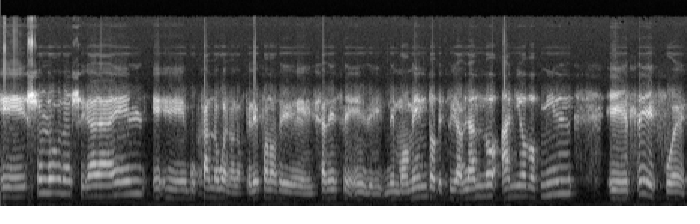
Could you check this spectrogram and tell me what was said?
Eh, yo logro llegar a él eh, eh, buscando, bueno, los teléfonos de, ya de, momento te estoy hablando, año 2006 fue,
